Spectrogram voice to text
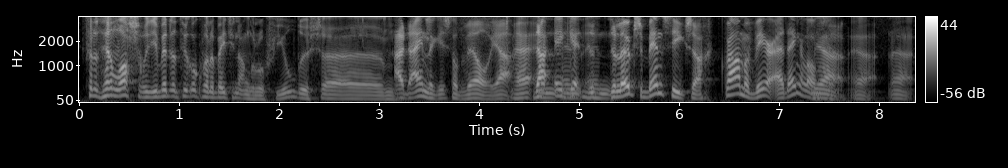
Ik vind het heel lastig, want je bent natuurlijk ook wel een beetje een anglofiel, dus... eh, Uiteindelijk is dat wel, ja. Da- en- ik, en- de, en- de leukste bands die ik zag kwamen weer uit Engeland. Ja. ja, ja.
